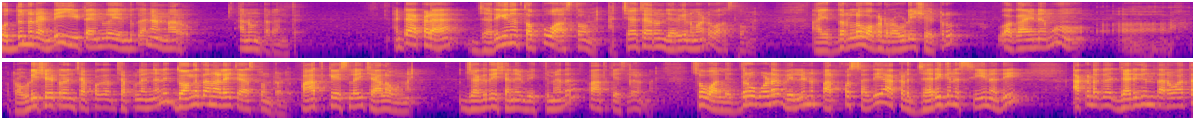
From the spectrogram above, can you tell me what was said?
పొద్దున్న రండి ఈ టైంలో ఎందుకు అని అన్నారు అని ఉంటారు అంతే. అంటే అక్కడ జరిగిన తప్పు వాస్తవమే. అత్యాచారం జరిగిన మాట వాస్తవమే. ఆ ఇద్దరిలో ఒకడు రౌడీ షీటరు ఒక ఆయనేమో రౌడీ షేటర్ అని చెప్ప చెప్పలేం కానీ దొంగతనాలే చేస్తుంటాడు. పాత కేసులు అవి చాలా ఉన్నాయి. జగదీష్ అనే వ్యక్తి మీద పాత కేసులే ఉన్నాయి. సో వాళ్ళిద్దరూ కూడా వెళ్ళిన పర్పస్ అది అక్కడ జరిగిన సీన్ అది. అక్కడ జరిగిన తర్వాత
